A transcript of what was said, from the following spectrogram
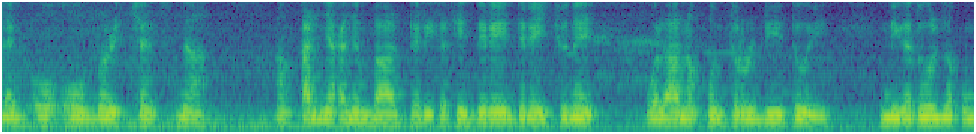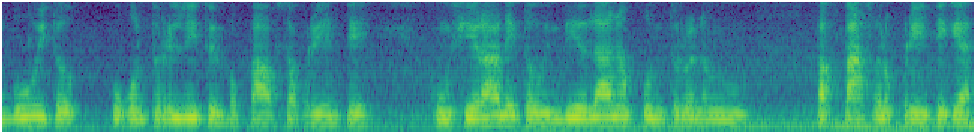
nag-overcharge na ang kanya-kanyang battery kasi dire-diretso na eh. Wala nang control dito eh. Hindi katulad na kung buo ito kukontrol nito yung pagpasok sa kuryente. Kung sira na ito hindi wala nang control ang pagpasok ng kuryente kaya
